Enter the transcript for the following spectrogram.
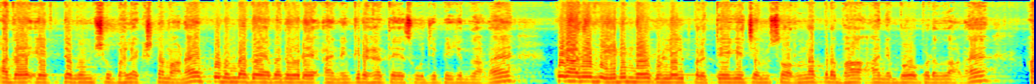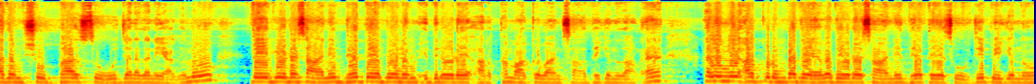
അത് ഏറ്റവും ശുഭലക്ഷണമാണ്. കുടുംബദേവതയുടെ അനുഗ്രഹത്തെ സൂചിപ്പിക്കുന്നതാണ്. കൂടാതെ വീടിന്റെ ഉള്ളിൽ പ്രത്യേകിച്ചും സ്വർണപ്രഭ അനുഭവപ്പെടുന്നതാണ്. അതും ശുഭ സൂചന തന്നെയാകുന്നു. ദേവിയുടെ സാന്നിധ്യത്തെ പോലും ഇതിലൂടെ അർത്ഥമാക്കുവാൻ സാധിക്കുന്നതാണ്. അല്ലെങ്കിൽ ആ കുടുംബ ദേവതയുടെ സാന്നിധ്യത്തെ സൂചിപ്പിക്കുന്നു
